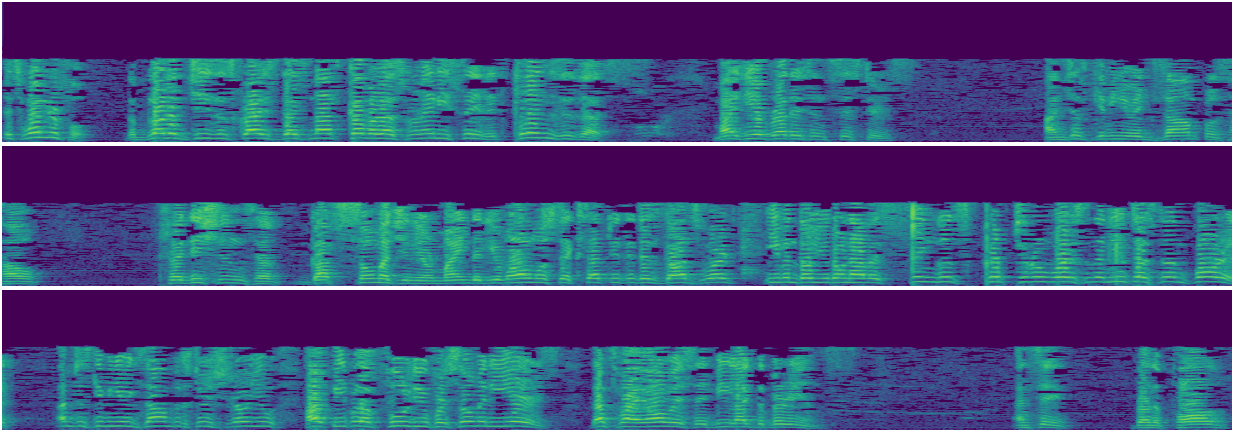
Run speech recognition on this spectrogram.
It's wonderful. The blood of Jesus Christ does not cover us from any sin. It cleanses us. My dear brothers and sisters, I'm just giving you examples how traditions have got so much in your mind that you've almost accepted it as God's word, even though you don't have a single scriptural verse in the New Testament for it. I'm just giving you examples to show you how people have fooled you for so many years. That's why I always say, be like the Bereans. And say, Brother Paul,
